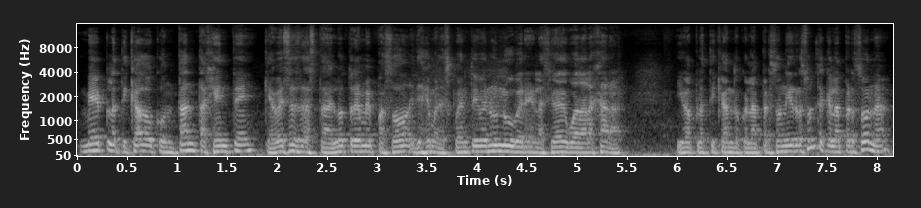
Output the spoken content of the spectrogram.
me he platicado con tanta gente que a veces hasta el otro día me pasó, y déjenme les cuento, iba en un Uber en la ciudad de Guadalajara, iba platicando con la persona y resulta que la persona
